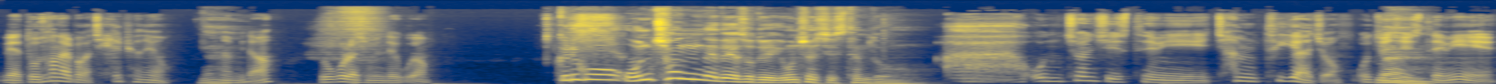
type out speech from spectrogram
네, 도서관 알바가 제일 편해요. 네. 편합니다. 요걸로 하시면 되고요. 그리고 온천에 대해서도 얘기, 온천 시스템도. 아, 온천 시스템이 참 특이하죠. 온천 네. 시스템이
